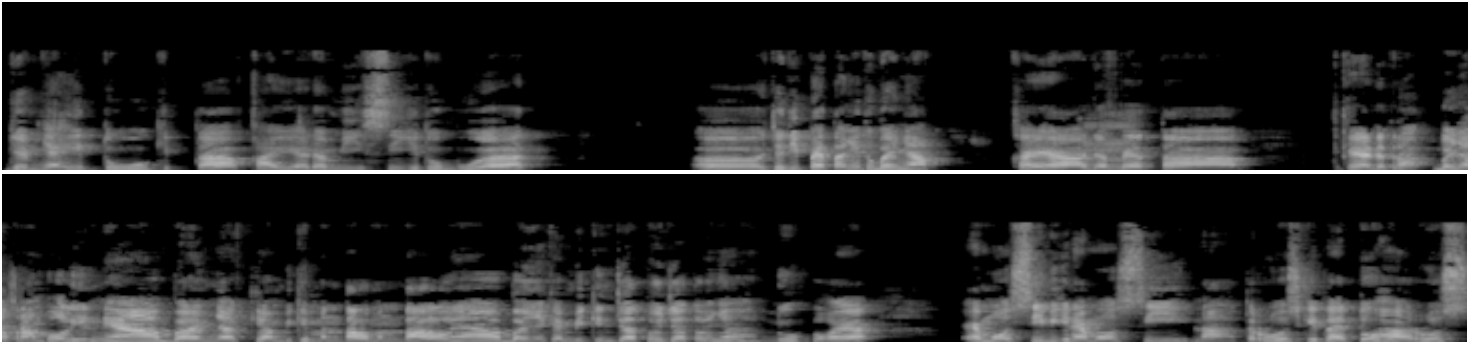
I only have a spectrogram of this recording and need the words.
Gamenya itu kita kayak ada misi gitu buat, eh jadi petanya tuh banyak, kayak ada Mm-mm. peta, kayak ada tra- banyak trampolinnya, banyak yang bikin mental-mentalnya, banyak yang bikin jatuh-jatuhnya. Duh, pokoknya emosi bikin emosi. Nah, terus kita itu harus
